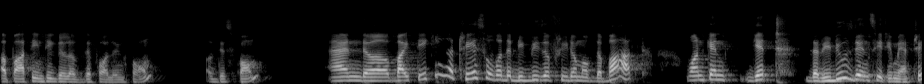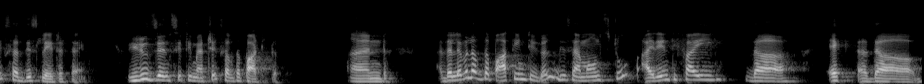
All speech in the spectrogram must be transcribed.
a path integral of the following form of this form and uh, by taking a trace over the degrees of freedom of the bath one can get the reduced density matrix at this later time, reduced density matrix of the particle. And at the level of the path integral, this amounts to identify the, the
